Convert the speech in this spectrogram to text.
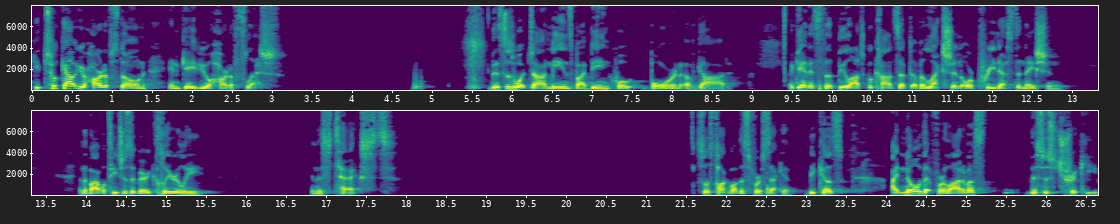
He took out your heart of stone and gave you a heart of flesh. This is what John means by being, quote, born of God. Again, it's the theological concept of election or predestination. And the Bible teaches it very clearly in this text. So let's talk about this for a second because I know that for a lot of us, this is tricky.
